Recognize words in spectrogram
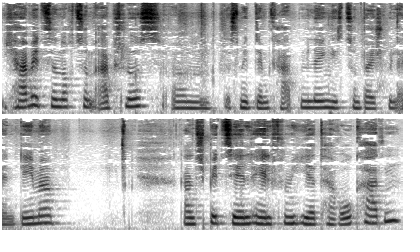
Ich habe jetzt noch zum Abschluss, ähm, das mit dem Kartenlegen ist zum Beispiel ein Thema. Ganz speziell helfen hier Tarotkarten,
